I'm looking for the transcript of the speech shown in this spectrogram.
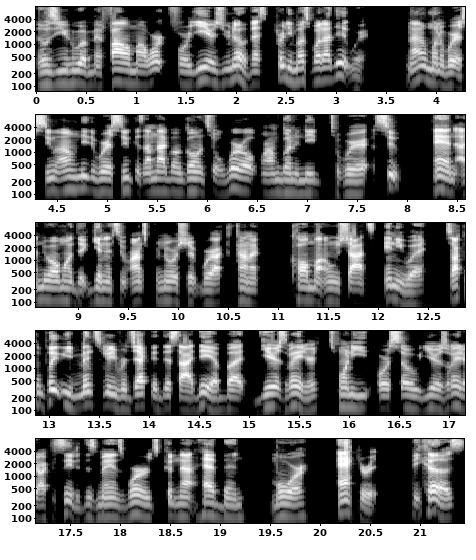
those of you who have been following my work for years, you know that's pretty much what I did wear. And I don't want to wear a suit. I don't need to wear a suit because I'm not going to go into a world where I'm going to need to wear a suit. And I knew I wanted to get into entrepreneurship where I could kind of call my own shots anyway. So I completely mentally rejected this idea. But years later, 20 or so years later, I can see that this man's words could not have been more accurate because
